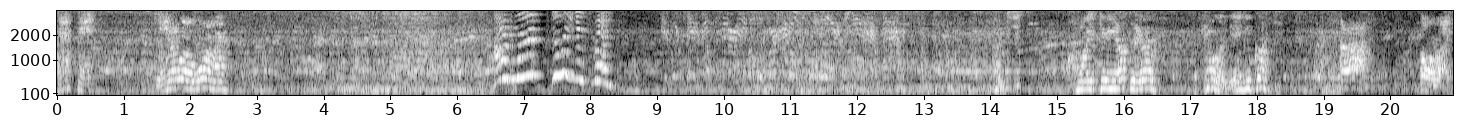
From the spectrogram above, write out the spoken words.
That's it. Getting a little warmer. I'm not doing this right! I'm just quite getting up there. Come on, man, you got this. Ah! All right.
